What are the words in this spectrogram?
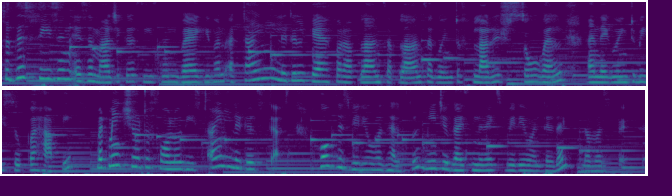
So this season is a magical season where given a tiny little care for our plants, our plants are going to flourish so well and they're going to be super happy. But make sure to follow these tiny little steps. Hope this video was helpful. Meet you guys in the next video. Until then, namaste.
